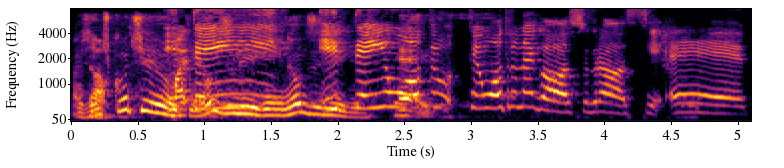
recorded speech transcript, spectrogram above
A gente não. continua, e tem, não desliguem, não desliguem. E tem um, é. outro, tem um outro negócio, Grossi. É,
